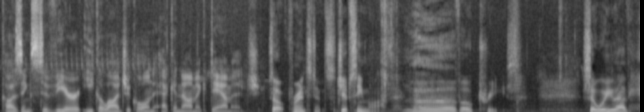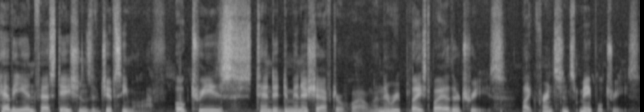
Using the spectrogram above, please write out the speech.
causing severe ecological and economic damage. So, for instance, gypsy moth love oak trees. So, where you have heavy infestations of gypsy moth, oak trees tend to diminish after a while and they're replaced by other trees, like, for instance, maple trees.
